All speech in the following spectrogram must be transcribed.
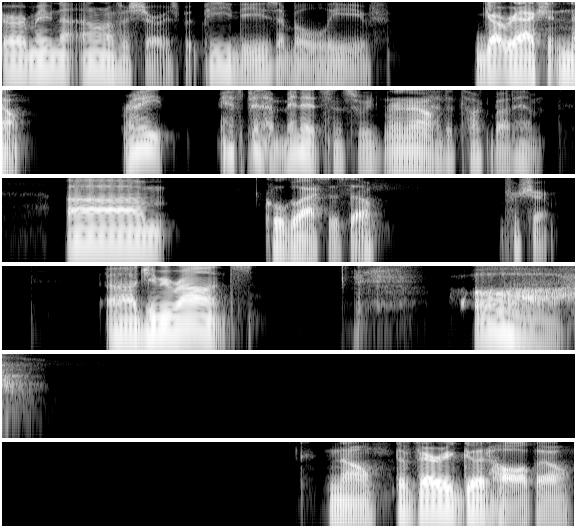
or maybe not. I don't know if it's steroids, but PEDs, I believe. Gut reaction? No, Right? It's been a minute since we I know. had to talk about him. Um, Cool glasses though. for sure. Uh, Jimmy Rollins. Oh, no, the very good Hall though.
